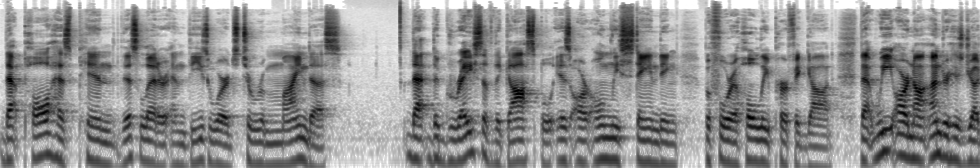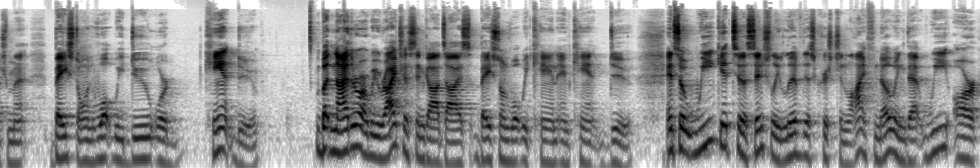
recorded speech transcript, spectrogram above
that Paul has penned this letter and these words to remind us that the grace of the gospel is our only standing before a holy, perfect God. That we are not under his judgment based on what we do or can't do, but neither are we righteous in God's eyes based on what we can and can't do. And so we get to essentially live this Christian life knowing that we are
